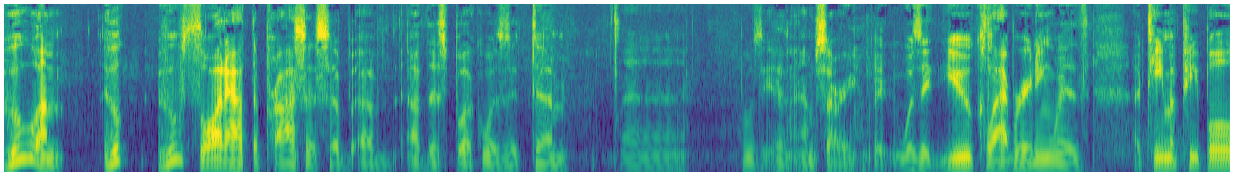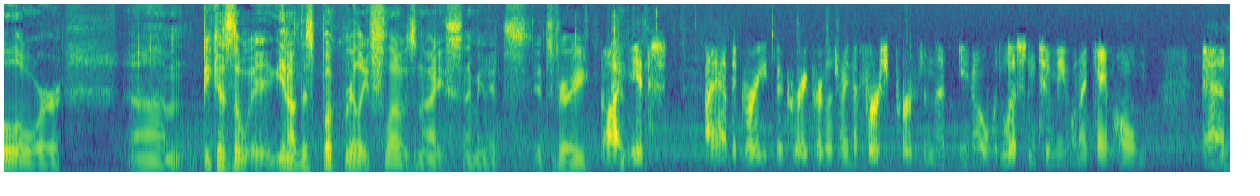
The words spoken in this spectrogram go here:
who um who who thought out the process of of, of this book? Was it um, uh, who was it? I'm sorry. Was it you collaborating with a team of people or? um, because the you know this book really flows nice. I mean, it's it's very. Uh, it's I had the great the great privilege. I mean, the first person that you know would listen to me when I came home, and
